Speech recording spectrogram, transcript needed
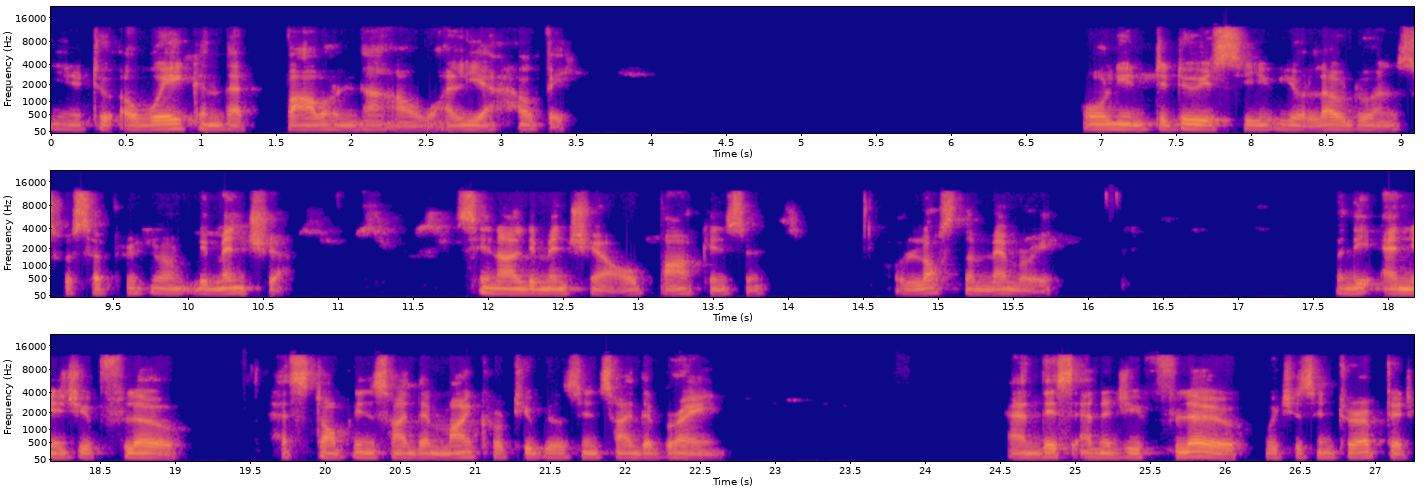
You need to awaken that power now while you're healthy. All you need to do is see your loved ones who suffer from dementia, senile dementia, or Parkinson's, or lost the memory. When the energy flow has stopped inside the microtubules inside the brain. And this energy flow, which is interrupted,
